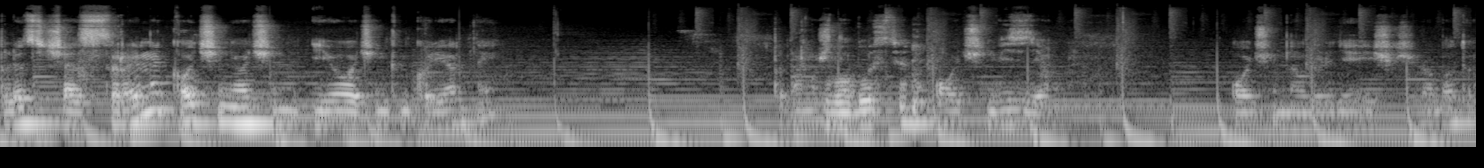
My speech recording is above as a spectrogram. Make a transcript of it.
Плюс сейчас рынок очень-очень и очень конкурентный потому что в области очень везде. Очень много людей ищущих работу.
